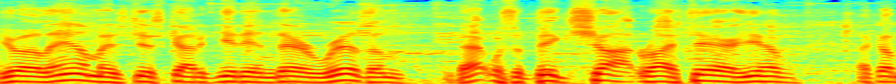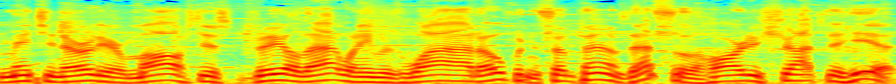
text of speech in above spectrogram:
ULM has just got to get in their rhythm. That was a big shot right there. You know, like I mentioned earlier, Moss just drilled that when he was wide open. And sometimes that's the hardest shot to hit.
